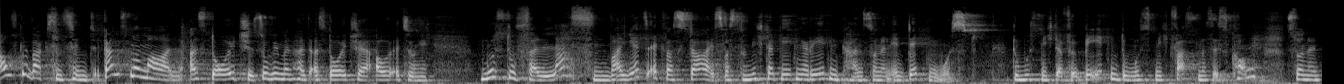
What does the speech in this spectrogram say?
aufgewachsen sind, ganz normal, als Deutsche, so wie man halt als Deutsche erzogen also, musst du verlassen, weil jetzt etwas da ist, was du nicht dagegen reden kannst, sondern entdecken musst. Du musst nicht dafür beten, du musst nicht fasten, dass es kommt, sondern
